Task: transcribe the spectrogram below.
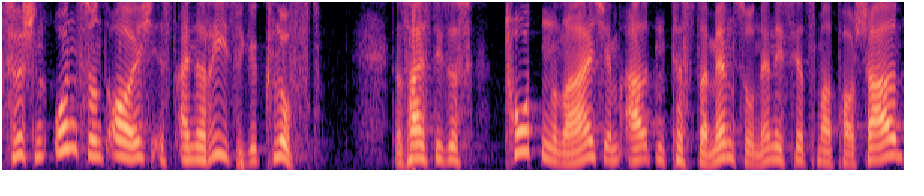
Zwischen uns und euch ist eine riesige Kluft. Das heißt, dieses Totenreich im Alten Testament, so nenne ich es jetzt mal pauschal,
